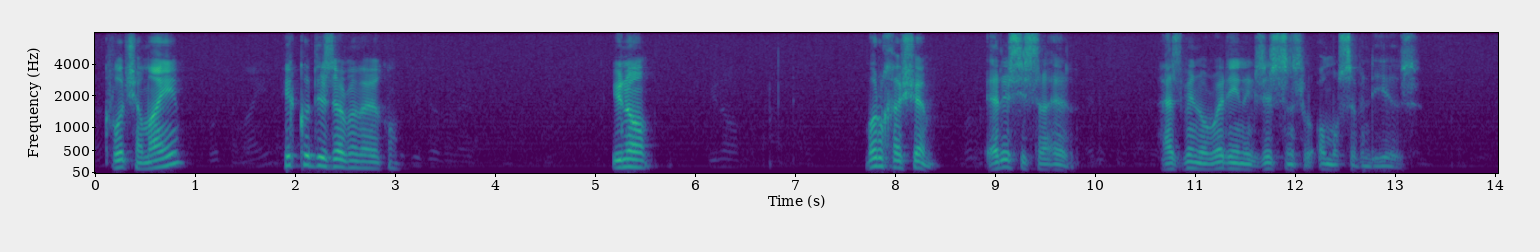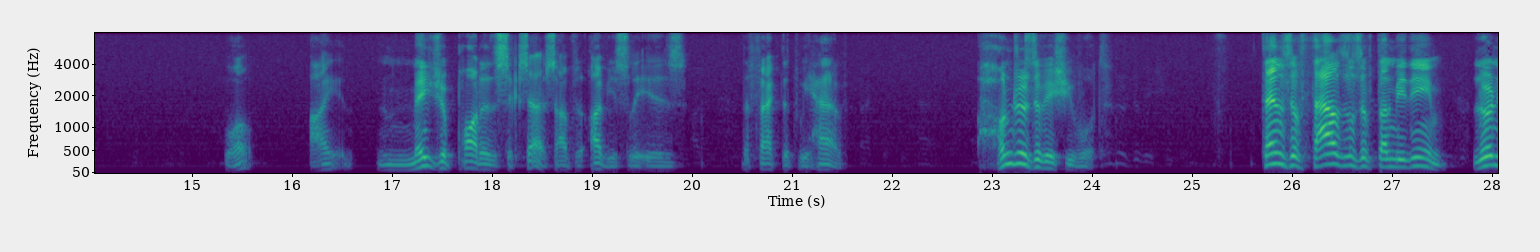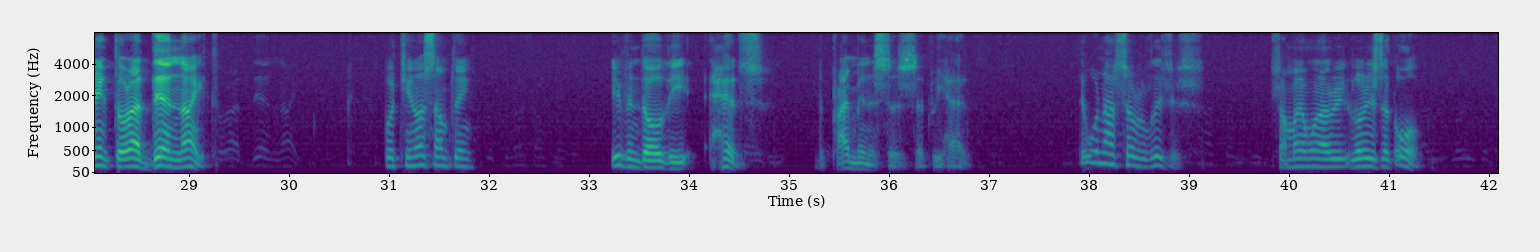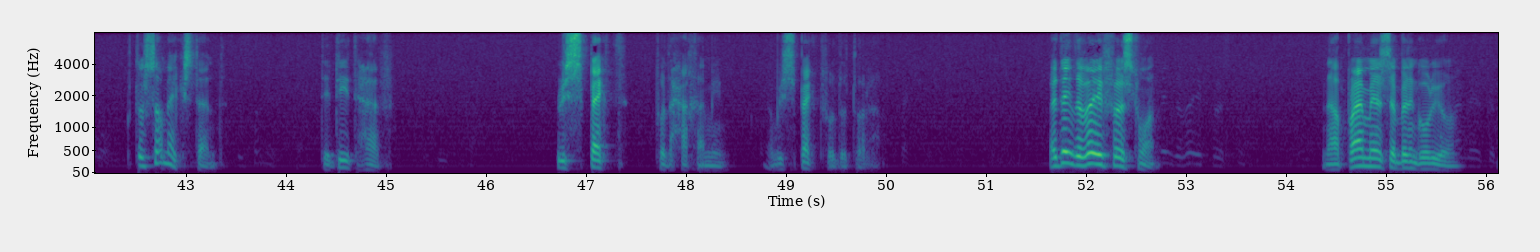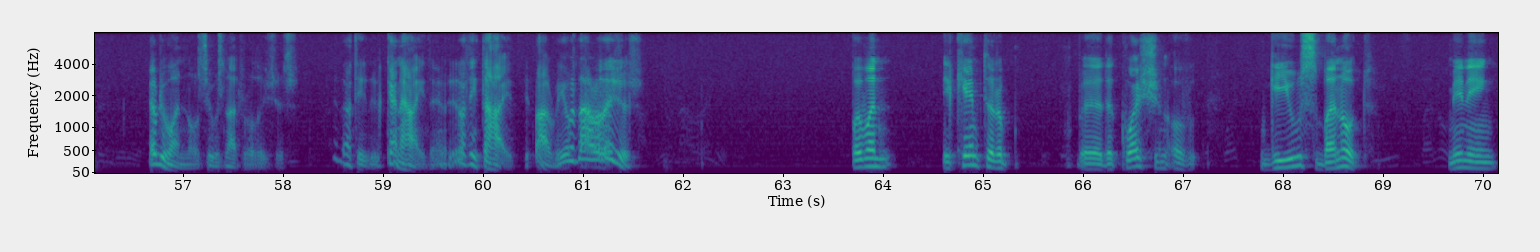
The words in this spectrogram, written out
Kvod Shamayim, he could deserve a miracle. You know, Baruch Hashem, Eretz Israel, has been already in existence for almost 70 years. Well, I major part of the success obviously is the fact that we have hundreds of yeshivot, tens of thousands of talmidim learning Torah day and night. But you know something? Even though the heads, the prime ministers that we had, they were not so religious. Some of them were not religious at all. But to some extent, they did have respect for the Hachamim, respect for the Torah. I take the very first one. Now, Prime Minister Ben Gurion, everyone knows he was not religious. Nothing, you can't hide. Nothing to hide. He was not religious. But when it came to the, uh, the question of Gius Banot, meaning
